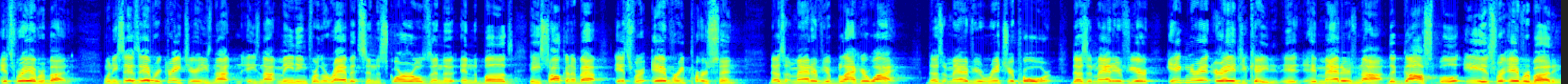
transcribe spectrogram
It's for everybody. When he says every creature, he's not, he's not meaning for the rabbits and the squirrels and the, and the bugs. He's talking about it's for every person. Doesn't matter if you're black or white. Doesn't matter if you're rich or poor. Doesn't matter if you're ignorant or educated. It, it matters not. The gospel is for everybody.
